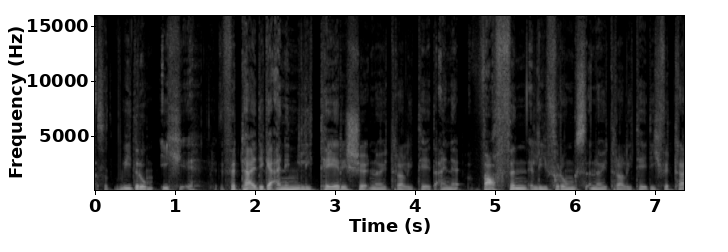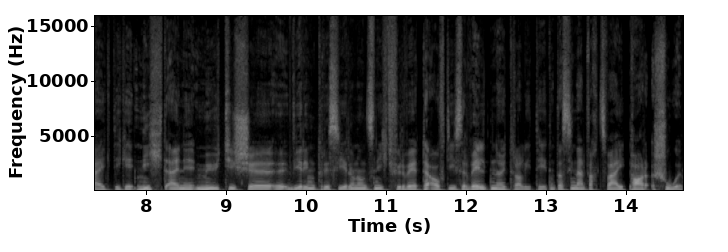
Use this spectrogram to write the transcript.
also wiederum, ich äh, verteidige eine militärische Neutralität, eine Waffenlieferungsneutralität. Ich verteidige nicht eine mythische, äh, wir interessieren uns nicht für Werte auf dieser Weltneutralität. Und das sind einfach zwei Paar Schuhe.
